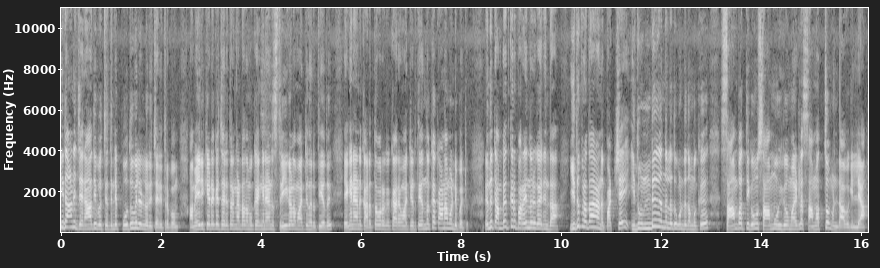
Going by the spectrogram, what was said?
ഇതാണ് ജനാധിപത്യത്തിന്റെ പൊതുവിലുള്ള ഒരു ചരിത്രം. ഇപ്പം അമേരിക്കയുടെ ഒക്കെ ചരിത്രം കണ്ടാൽ നമുക്ക് എങ്ങനെയാണ് സ്ത്രീകളെ മാറ്റി നിർത്തിയത് എങ്ങനെയാണ് കറുത്ത വർഗക്കാരെ മാറ്റി നിർത്തിയത് എന്നൊക്കെ കാണാൻ വേണ്ടി പറ്റും. എന്നിട്ട് അംബേദ്കർ പറയുന്ന ഒരു കാര്യം എന്താ? ഇത് പ്രധാനമാണ്. പക്ഷേ ഇതുണ്ട് എന്നുള്ളത് കൊണ്ട് നമുക്ക് സാമ്പത്തികവും സാമൂഹികവുമായിട്ടുള്ള സമത്വം ഉണ്ടാവുകയില്ല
